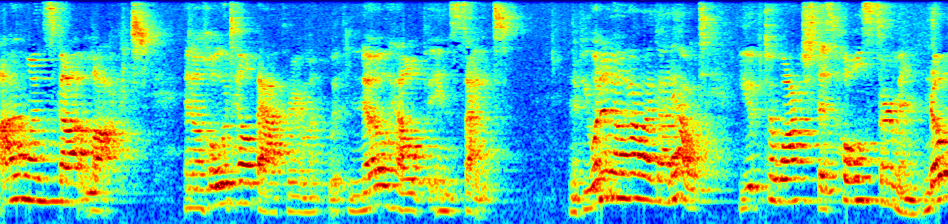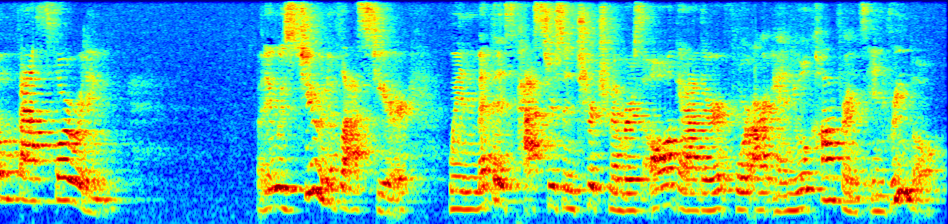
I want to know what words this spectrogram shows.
I once got locked in a hotel bathroom with no help in sight. And if you want to know how I got out, you have to watch this whole sermon. No fast forwarding. But it was June of last year when Methodist pastors and church members all gather for our annual conference in Greenville.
